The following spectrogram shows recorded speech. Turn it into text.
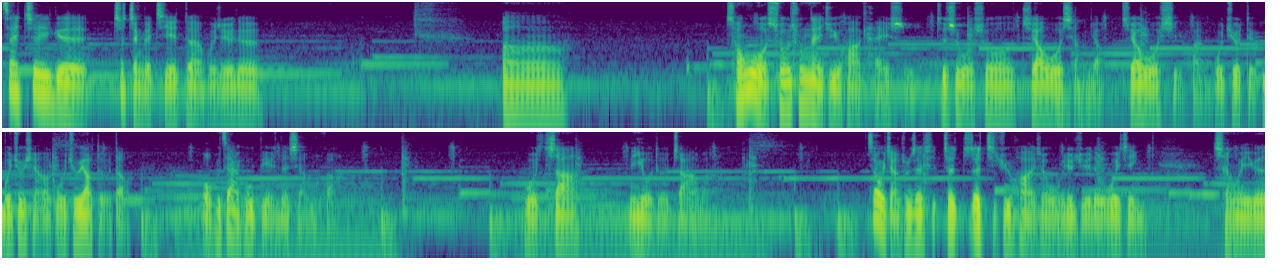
在这个这整个阶段，我觉得。嗯，从我说出那句话开始，就是我说，只要我想要，只要我喜欢，我就得，我就想要，我就要得到，我不在乎别人的想法。我渣，你有得渣吗？在我讲出这些这这几句话的时候，我就觉得我已经成为一个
